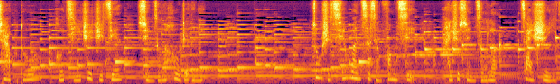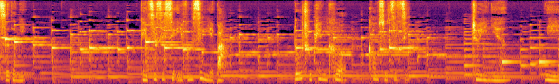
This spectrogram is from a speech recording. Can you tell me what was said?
差不多和极致之间，选择了后者的你。纵使千万次想放弃，还是选择了再试一次的你。给自己写一封信也罢，独处片刻，告诉自己，这一年你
